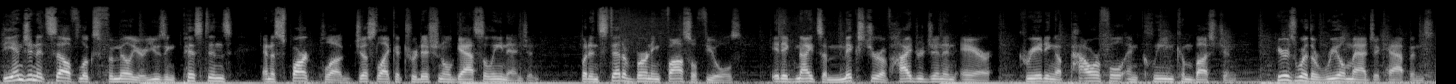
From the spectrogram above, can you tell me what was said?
The engine itself looks familiar using pistons and a spark plug just like a traditional gasoline engine. But instead of burning fossil fuels, it ignites a mixture of hydrogen and air, creating a powerful and clean combustion. Here's where the real magic happens.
